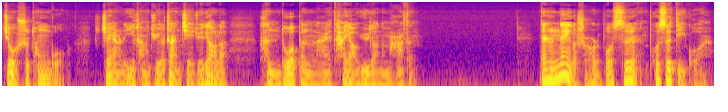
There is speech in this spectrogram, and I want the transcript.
就是通过这样的一场决战，解决掉了很多本来他要遇到的麻烦。但是那个时候的波斯人，波斯帝国啊，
